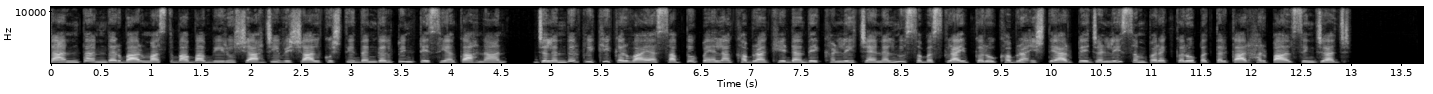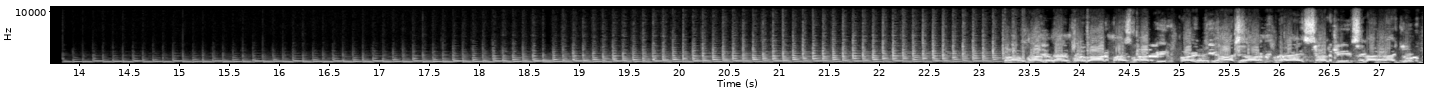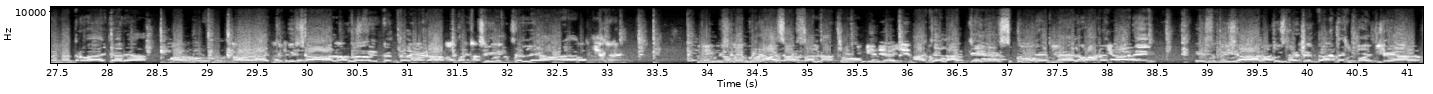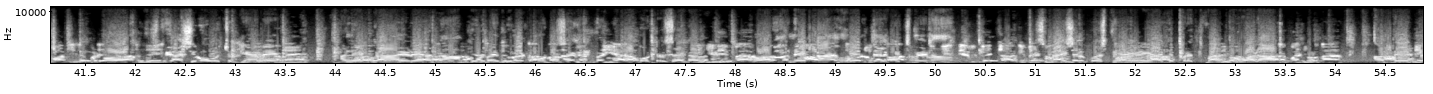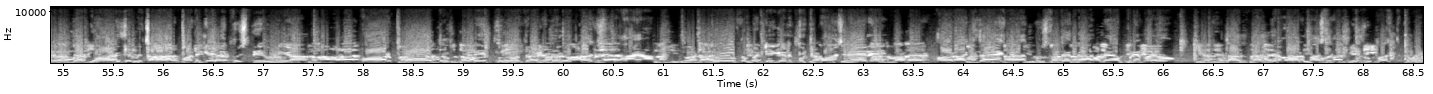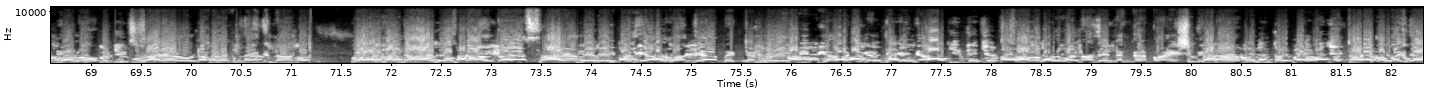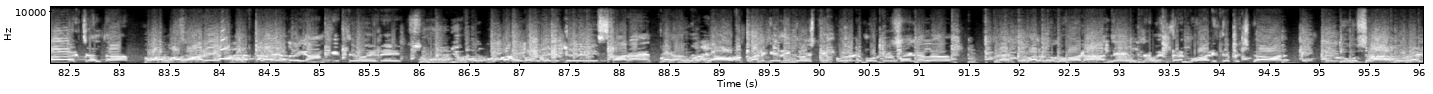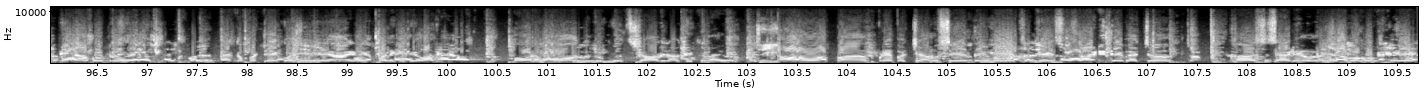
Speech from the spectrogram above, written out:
ਧੰਨ ਧੰਨ ਦਰਬਾਰ ਮਸਤ ਬਾਬਾ ਬੀਰੂ ਸ਼ਾਹ ਜੀ ਵਿਸ਼ਾਲ ਕੁਸ਼ਤੀ ਦੰਗਲ ਪਿੰਡ ਟੇਸੀਆਂ ਕਾਹਨਾਨ, ਜਲੰਧਰ ਵਿਖੇ ਕਰਵਾਇਆ ਸਭ ਤੋਂ ਪਹਿਲਾਂ ਖਬਰਾਂ ਖੇਡਾਂ ਦੇਖਣ ਲਈ ਚੈਨਲ ਨੂੰ ਸਬਸਕ੍ਰਾਈਬ ਕਰੋ, ਖਬਰਾਂ ਇਸ਼ਤਿਹਾਰ ਭੇਜਣ ਲਈ ਸੰਪਰਕ ਕਰੋ, ਪੱਤਰਕਾਰ ਹਰਪਾਲ ਸਿੰਘ ਜੱਜ। ਧੰਨ ਦਰਬਾਰ ਮਾਸਟਰ ਵੀਰੂ ਭਗਤ ਜੀ ਹਰ ਸਾਲ ਦੀ ਤਰ੍ਹਾਂ ਇਸ ਸਾਲ ਵੀ ਸਾਲਾਨਾ ਜੋੜ ਮੇਲਾ ਕਰਵਾਇਆ ਜਾ ਰਿਹਾ। ਔਰ ਅੱਜ ਵਿਸ਼ਾਲ ਕੁਸ਼ਤੀ ਦੰਗਲ ਜਿਹੜਾ ਪਰਚੀਨ ਚੱਲਿਆ ਆ ਰਿਹਾ। ਪਿਛਲੇ 50 60 ਸਾਲਾਂ ਤੋਂ ਅੱਜ ਇਲਾਕੇ ਦੇ ਸਬੁੱਤੇ ਪਹਿਲਵਾਨ ਅਖਾੜੇ ਇਸ ਵਿਸ਼ਾਲ ਕੁਸ਼ਤੀ ਦੰਗਲ ਵਿੱਚ ਪਹੁੰਚੇ ਆ ਔਰ ਕੁਸ਼ਤੀਆਂ ਸ਼ੁਰੂ ਹੋ ਚੁੱਕੀਆਂ ਨੇ। ਅਨੇਕਾਂ ਜਿਹੜੇ ਨਾਮ ਜਿਹੜੇ ਬੁਲਟ ਮੋਟਰਸਾਈਕਲ ਪੰਜਾ ਮੋਟਰਸਾਈਕਲ ਔਰ ਅਨੇਕਾਂ ਹੋਰ ਦਿਲ ਖਿੱਚਵੇਂ ਨਾਮ ਸਪੈਸ਼ਲ ਕੁਸ਼ਤੀਆਂ ਜਿਹੜੀਆਂ ਅੱਜ ਪ੍ਰਤਿਪਾਲ ਫਗਵਾੜਾ ਅਤੇ ਇੰਟਰਵਿੰਦਰ ਪਹਾੜੀ ਦੇ ਵਿਚਾਰ ਪੜ ਕੇ ਕੁਸ਼ਤੀ ਹੋਈ ਆ। ਔਰ ਬਹੁਤ ਜਿਹੜੇ ਦੂਰੋਂ ਦਰਾਡੇ ਦੇ ਲੋਕਾਂ ਦਾ ਉਤਸ਼ਾਹ ਆ ਲੋਕ ਵੱਡੀ ਗਿਣਤੀ ਚ ਪਹੁੰਚ ਰਹੇ ਨੇ ਔਰ ਅੱਜ ਦਾ ਇਹ ਕੁਸ਼ਤੀ ਦਾ ਕੰਮ ਮੈਂ ਆਪਣੇ ਵੱਲੋਂ ਧੰਨ ਧੰਨ ਦਰਬਾਰ ਮਾਸਟਰ ਬੀਰੂ ਭਗਤ ਕਮੇਟੀ ਵੱਲੋਂ ਸਾਰਿਆਂ ਨੂੰ ਲੱਖ ਲੱਖ ਵਧਾਈ ਦਿੰਦਾ ਪ੍ਰਬੰਧ ਮੌਕਾ ਹੁੰਦਾ ਹੈ। ਸਾਰਿਆਂ ਦੇ ਲਈ ਵਧੀਆ ਪ੍ਰਬੰਧ ਆ ਬੈਠਣ ਦੇ ਬੀਬੀਆਂ ਵੱਡੀਆਂ ਤੇ ਗਈਆਂ ਸਭ ਭਲਵਾਨਾਂ ਦੇ ਲੰਗਰ ਪਾਣੀ ਸ਼ਬੀਲਾਂ ਤੁਹਾਡੇ ਬਾਬਾ ਜੀ ਦਾ ਚੱਲਦਾ। ਸਾਰੇ ਮੌਕਾ ਇੰਤਜ਼ਾਮ ਕੀਤੇ ਹੋਏ ਨੇ। ਸੂਰਜ ਦੇ ਲਈ ਸਾਰਾ ਇੰਤਜ਼ਾਮ ਪੜਕੇ ਦੀ ਕੁਸ਼ਤੀ ਬੁਲਟ ਮੋਟਰਸਾਈਕਲ ਪ੍ਰੈਤਪਾਲ ਫਗਵਾੜਾ ਤੇ ਧਰਮਿੰਦਰ ਕੁਆੜੀ ਦੇ ਵਿਚਕਾਰ। ਦੂਸਰਾ ਮੋਟਰਟੀਨਾ ਮੋਟਰਸਾਈਕਲ। ਇੱਕ ਵੱਡੇ ਕੁਸ਼ਤੀਆਂ ਜਿਹੜੀਆਂ ਪੜਕੇ ਦੀਆਂ ਹੋ ਰਹੀਆਂ ਔਰ ਬਹੁਤ ਲੋਕ ਉਤਸ਼ਾਹ ਦੇ ਨਾਲ ਦੇਖਣਾ ਹੈ। ਆਓ ਆਪਾਂ ਆਪਣੇ ਬੱਚਿਆਂ ਨੂੰ ਸੇਧ ਦੇਈਏ ਤੇ ਸੋਸਾਇਟੀ ਦੇ ਵਿੱਚ ਸੋਸਾਇਟੀ ਨੂੰ ਨਸ਼ਾ ਮੁਕਤ ਕਰੀਏ।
